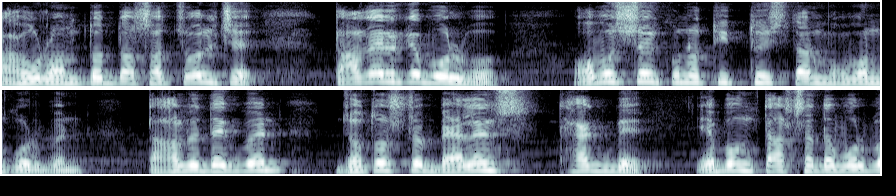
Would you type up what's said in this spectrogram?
রাহুর অন্তর্দশা চলছে, তাদেরকে বলব, অবশ্যই কোনো তীর্থস্থান ভ্রমণ করবেন। তাহলে দেখবেন যথেষ্ট ব্যালেন্স থাকবে এবং তার সাথে বলব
